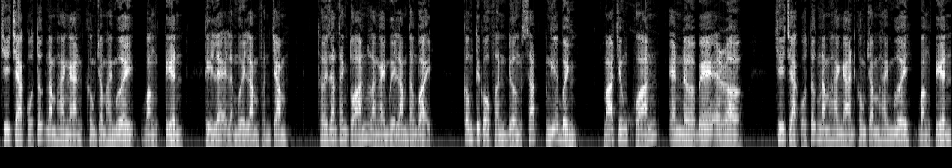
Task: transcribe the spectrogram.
chi trả cổ tức năm 2020 bằng tiền, tỷ lệ là 15%. Thời gian thanh toán là ngày 15 tháng 7. Công ty cổ phần đường sắt Nghĩa Bình, mã chứng khoán NBR, chi trả cổ tức năm 2020 bằng tiền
